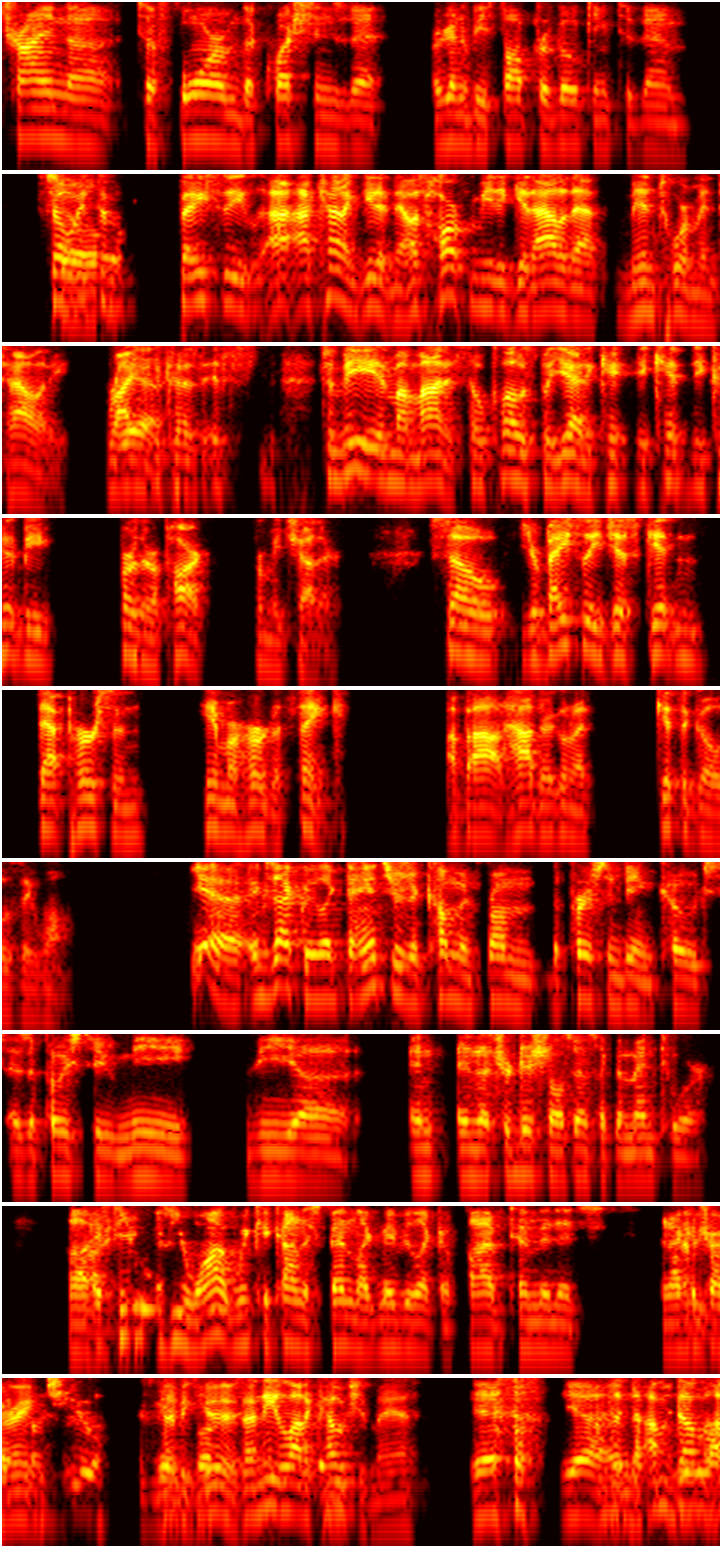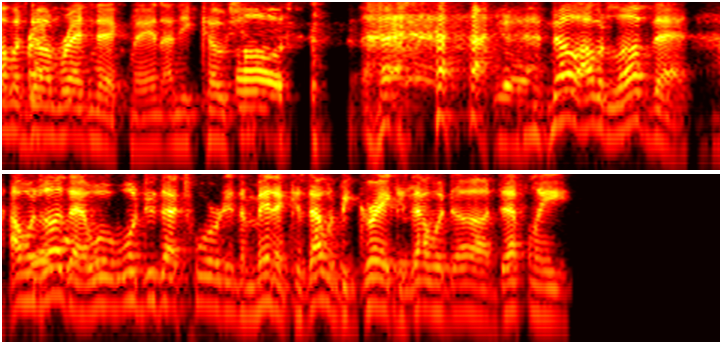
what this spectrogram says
trying to to form the questions that are going to be thought provoking to them. So, so, it's the basically, I, I kind of get it now. It's hard for me to get out of that mentor mentality, right? Yeah. Because it's to me in my mind, it's so close, but yet it can it can it could be further apart from each other. So you're basically just getting that person, him or her, to think about how they're going to get the goals they want. Yeah, exactly. Like the answers are coming from the person being coached as opposed to me, the uh in in a traditional sense, like the mentor. Uh, Right. If you if you want, we could kind of spend like maybe like a five ten minutes, and I That'd could try great. to coach you. That'd be good. I need a lot of coaching, man. Yeah, yeah. I'm, and a, I I'm dumb. I'm a dumb redneck, man. I need coaching. Oh, No, I would love that. I would Yeah. love that. We'll, we'll do that toward in a minute because that would be great because that would uh, definitely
